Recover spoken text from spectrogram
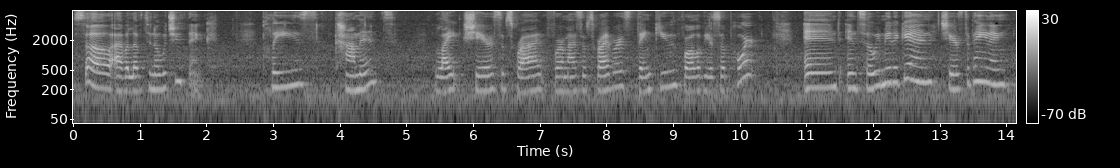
So I would love to know what you think please comment, like, share, subscribe for my subscribers. Thank you for all of your support. And until we meet again, cheers to painting.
